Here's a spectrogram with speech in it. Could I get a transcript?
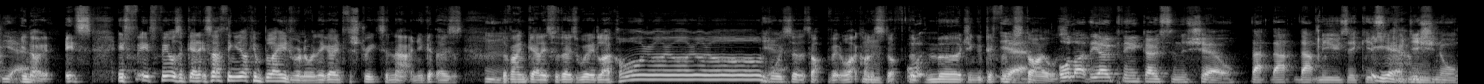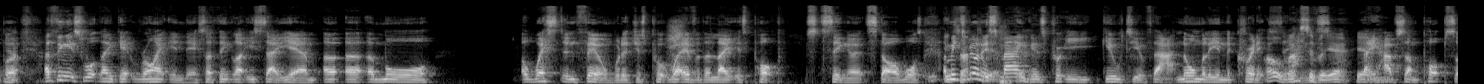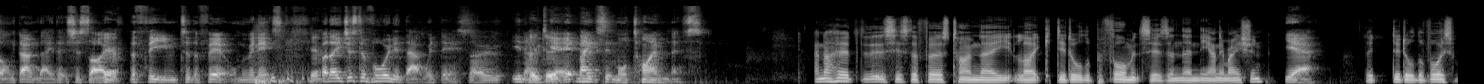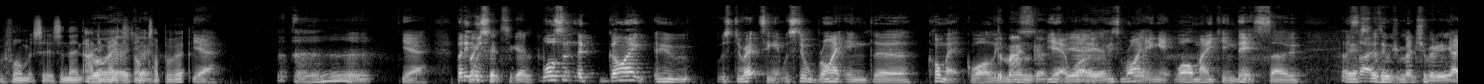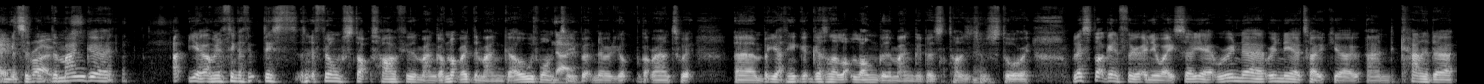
Yeah. you know, it's it, it feels again. It's that thing you're like in Blade Runner when they go into the streets and that, and you get those mm. the Vangelis with those weird like oh yeah yeah yeah. Yeah. voice at the top of it and all that kind of mm. stuff. The Or- merging of different yeah. styles. Or like the opening of Ghost in the Shell. That that that music is Yeah. traditional, mm. but I think it's what they get right in this. I think, like you say, yeah, a, a, a more a Western film would have just put whatever the latest pop singer star Wars. I mean, to be honest, yeah, manga's pretty guilty of that. Normally in the credits, Oh, scenes, massively, yeah, yeah. They have some pop song, don't they? That's just like Yeah. the theme to the film. I mean, it's Yeah. but they just avoided that with this, so you know, yeah, it makes it more timeless. And I heard that this is the first time they like did all the performances and then the animation. Yeah, They did all the voice performances and then animated on okay. top of it. yeah, ah, yeah. But it makes was sense again. wasn't the guy who was directing it was still writing the comic while he The was, manga. Yeah, Yeah, while yeah, he was writing it while making this. So Oh, yes, it's like- the thing we should mention really. Yeah, Game of the, the manga. Uh, yeah, I mean, I think I think this the film stops halfway through the manga. I've not read the manga. I always want No. to, but never really got, got around to it. Um, but yeah, I think it goes on a lot longer than manga does. Times into the story. But let's start getting through it anyway. So yeah, we're in uh, we're in Neo Tokyo, and Kaneda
